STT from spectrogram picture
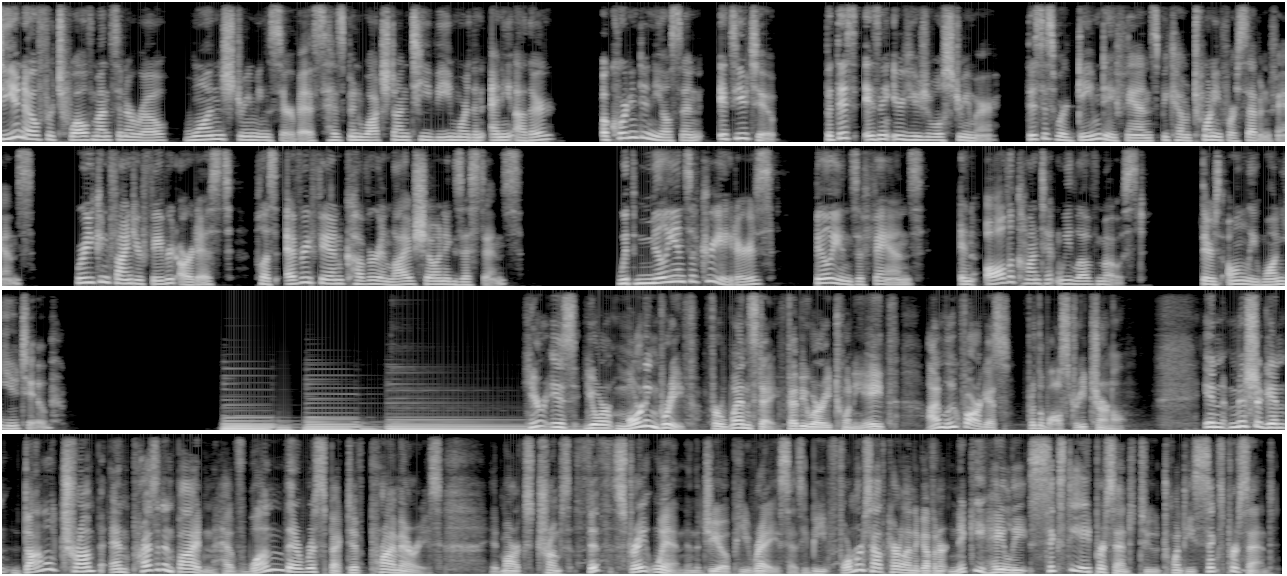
Do you know for 12 months in a row, one streaming service has been watched on TV more than any other? According to Nielsen, it's YouTube. But this isn't your usual streamer. This is where game day fans become 24 7 fans, where you can find your favorite artist, plus every fan cover and live show in existence. With millions of creators, billions of fans, and all the content we love most, there's only one YouTube. Here is your morning brief for Wednesday, February 28th. I'm Luke Vargas for the Wall Street Journal. In Michigan, Donald Trump and President Biden have won their respective primaries. It marks Trump's fifth straight win in the GOP race as he beat former South Carolina Governor Nikki Haley 68% to 26%.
